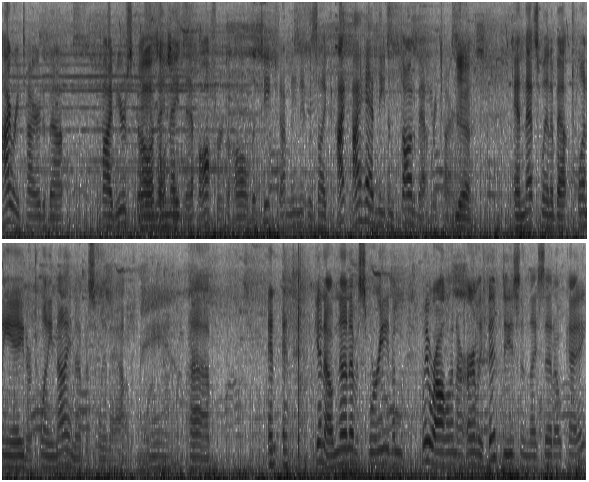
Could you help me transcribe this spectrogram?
I retired about five years ago. Oh, and they awesome. made that offer to all the teachers. I mean, it was like I, I hadn't even thought about retiring. Yeah. And that's when about 28 or 29 of us went out. Man. Uh, and, and, you know, none of us were even, we were all in our early 50s, and they said, okay.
